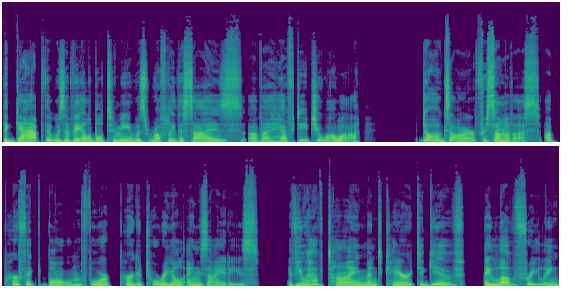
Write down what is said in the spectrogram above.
the gap that was available to me was roughly the size of a hefty chihuahua. Dogs are, for some of us, a perfect balm for purgatorial anxieties. If you have time and care to give, they love freely,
